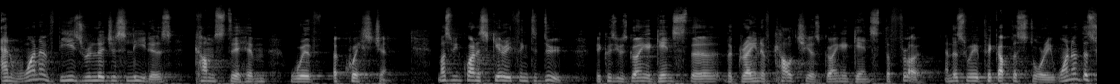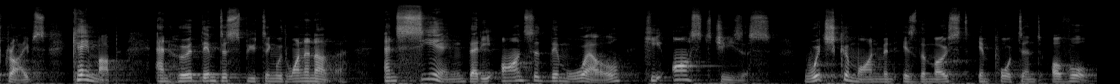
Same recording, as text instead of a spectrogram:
and one of these religious leaders comes to him with a question. Must have been quite a scary thing to do because he was going against the, the grain of culture, he going against the flow. And this is where we pick up the story. One of the scribes came up and heard them disputing with one another. And seeing that he answered them well, he asked Jesus, Which commandment is the most important of all?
